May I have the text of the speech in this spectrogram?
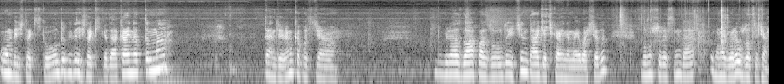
15 dakika oldu. Bir 5 dakika daha kaynattım mı tenceremi kapatacağım. Bu biraz daha fazla olduğu için daha geç kaynamaya başladı. Bunun süresini daha ona göre uzatacağım.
